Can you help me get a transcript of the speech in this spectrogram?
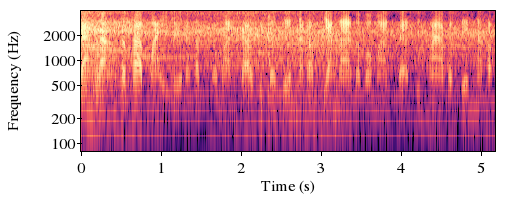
ยางหลัง สภาพใหม่เลยนะครับ ประมาณ 90%นะครับยางหน้าก็ประมาณ 85%นะครับ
